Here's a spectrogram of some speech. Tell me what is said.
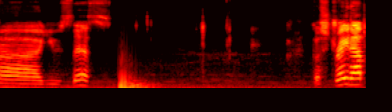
Uh, use this. Go straight up.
